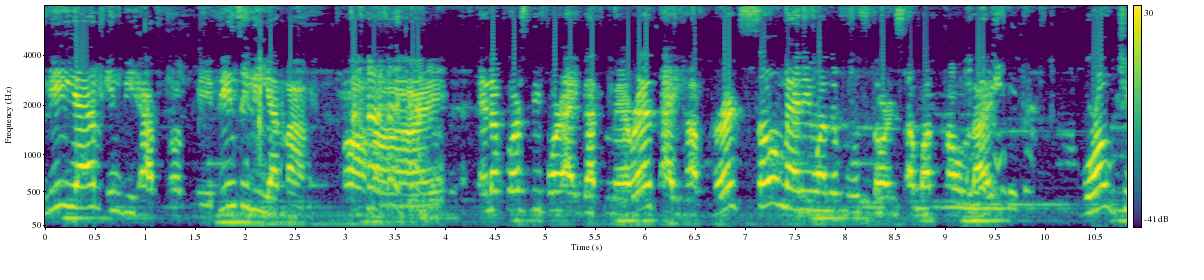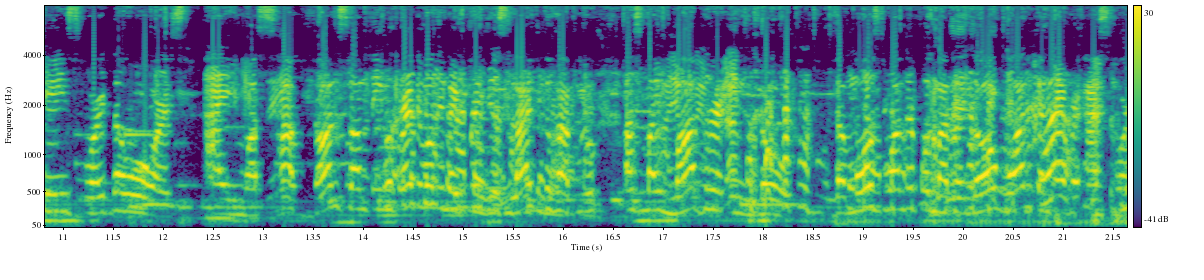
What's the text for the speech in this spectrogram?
Liam in behalf of me. Din Liam, ma'am. Hi. And of course, before I got married, I have heard so many wonderful stories about how life world changed for the worse. I must have done something incredible in my previous life to have you as my mother-in-law. The most wonderful mother-in-law one can ever ask for.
